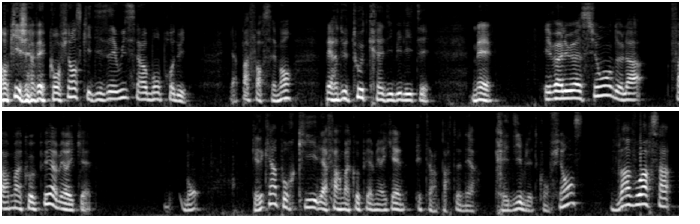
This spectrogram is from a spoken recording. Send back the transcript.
en qui j'avais confiance, qui disait oui, c'est un bon produit. Il n'a pas forcément perdu toute crédibilité. Mais évaluation de la pharmacopée américaine. Bon, quelqu'un pour qui la pharmacopée américaine est un partenaire crédible et de confiance, va voir sa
